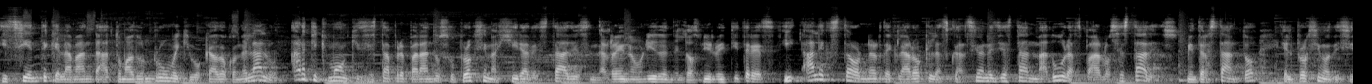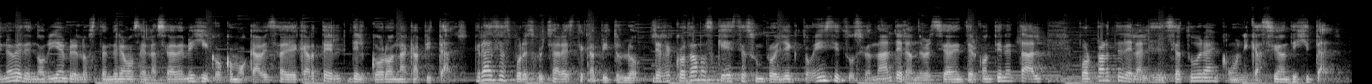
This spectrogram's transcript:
y siente que la banda ha tomado un rumbo equivocado con el álbum. Arctic Monkeys está preparando su próxima gira de estadios en el Reino Unido en el 2023 y Alex Turner declaró que las canciones ya están maduras para los estadios. Mientras tanto, el próximo 19 de noviembre los tendremos en la Ciudad de México como cabeza de cartel del Corona Capital. Gracias por escuchar este capítulo. Les recordamos que este es un proyecto institucional de la Universidad Intercontinental por parte de la licenciatura en Comunicación Digital.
